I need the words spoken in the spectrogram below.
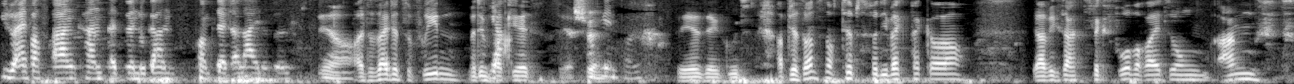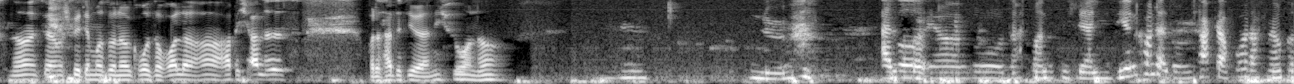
die du einfach fragen kannst, als wenn du ganz komplett alleine bist. Ja, also seid ihr zufrieden mit dem ja. Paket? Sehr schön. Auf jeden Fall. Sehr, sehr gut. Habt ihr sonst noch Tipps für die Backpacker? Ja, wie gesagt, zwecks Vorbereitung, Angst, ne, ist ja, spielt immer so eine große Rolle. Ah, habe ich alles? Aber das hattet ihr ja nicht so, ne? Nö. Also das war eher so, dass man das nicht realisieren konnte. Also einen Tag davor dachten wir auch so,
